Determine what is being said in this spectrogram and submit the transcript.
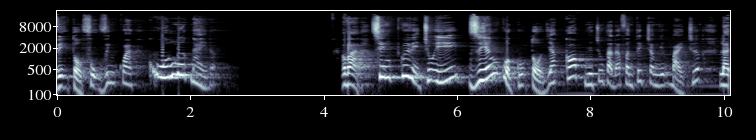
vị tổ phụ vinh quang cũng uống nước này đó. Và xin quý vị chú ý, giếng của cụ tổ Jacob như chúng ta đã phân tích trong những bài trước là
